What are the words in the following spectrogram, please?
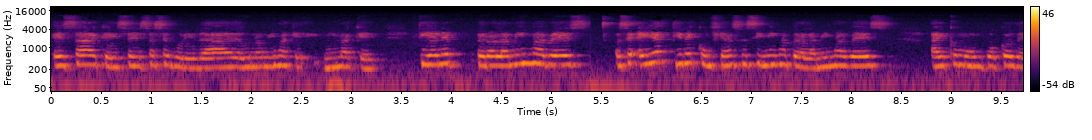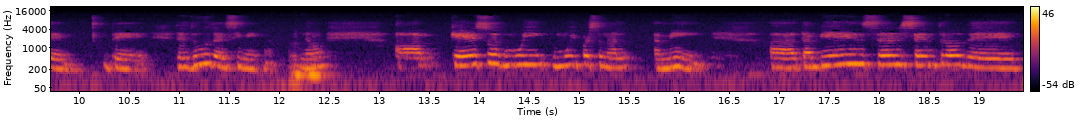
esa que dice esa seguridad de una misma que misma que tiene, pero a la misma vez, o sea, ella tiene confianza en sí misma, pero a la misma vez hay como un poco de, de, duda en sí misma, ¿no? Ah, que eso es muy, muy personal a mí. Ah, también ser el centro de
